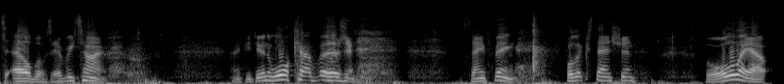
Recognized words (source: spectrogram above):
to elbows every time. And if you're doing the walkout version, same thing. Full extension, all the way out.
